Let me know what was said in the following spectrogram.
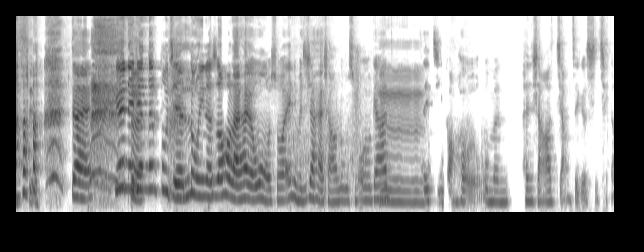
陷。对，因为那天跟布姐录音的时候，后来他有问我说，哎，你们接下来还想要录什么？我跟他这一集往后我们。很想要讲这个事情啊，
